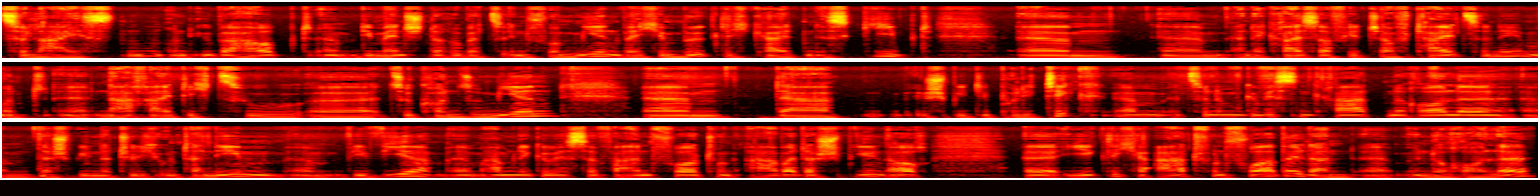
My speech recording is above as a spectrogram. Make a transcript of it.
zu leisten und überhaupt die Menschen darüber zu informieren, welche Möglichkeiten es gibt, an der Kreislaufwirtschaft teilzunehmen und äh, nachhaltig zu, äh, zu konsumieren da spielt die Politik ähm, zu einem gewissen Grad eine Rolle. Ähm, da spielen natürlich Unternehmen ähm, wie wir ähm, haben eine gewisse Verantwortung, aber da spielen auch äh, jegliche Art von Vorbildern äh, eine Rolle,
